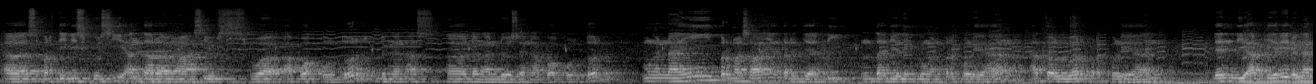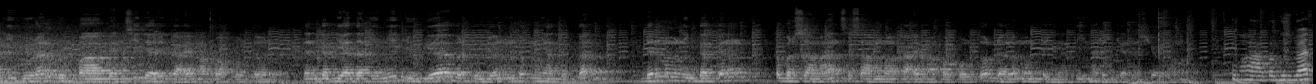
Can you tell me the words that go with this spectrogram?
eh, seperti diskusi antara mahasiswa aquaculture dengan as- eh, dengan dosen aquaculture mengenai permasalahan yang terjadi entah di lingkungan perkuliahan atau luar perkuliahan dan diakhiri dengan hiburan berupa pensi dari KM Aquaculture dan kegiatan ini juga bertujuan untuk menyatukan dan meningkatkan kebersamaan sesama KM Aquaculture dalam memperingati Hari Ikan Nasional. Wah bagus banget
